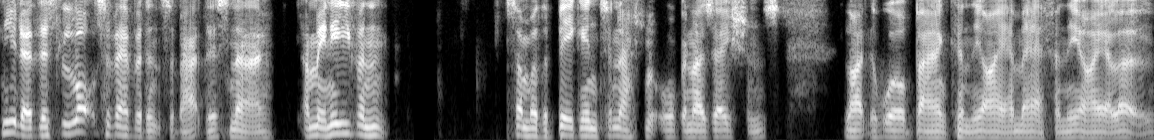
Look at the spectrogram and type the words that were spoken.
you know, there's lots of evidence about this now. I mean, even some of the big international organizations like the World Bank and the IMF and the ILO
